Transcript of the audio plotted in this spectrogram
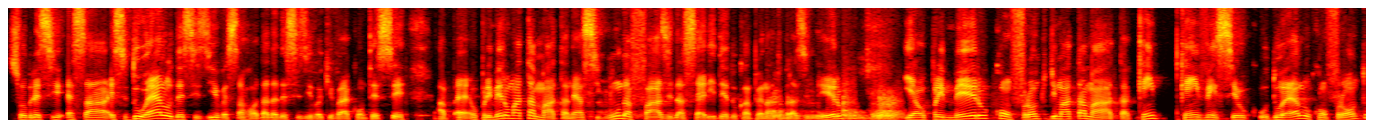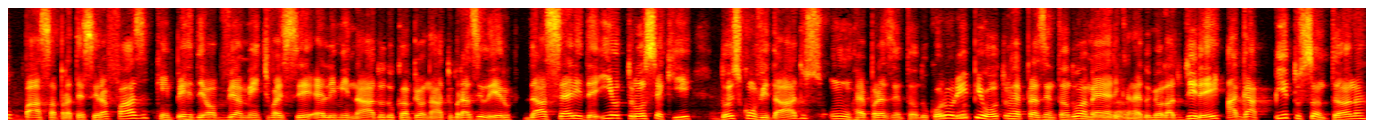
sobre esse, essa, esse duelo decisivo, essa rodada decisiva que vai acontecer. É, o primeiro mata-mata, né? A segunda fase da Série D do Campeonato Brasileiro. E é o primeiro confronto de mata-mata. Quem, quem venceu o duelo, o confronto, passa para a terceira fase. Quem perder, obviamente, vai ser eliminado do Campeonato Brasileiro da Série D. E eu trouxe aqui dois convidados, um representando o Coruripe e outro representando o América, né? Do meu lado direito, Agapito Santana,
